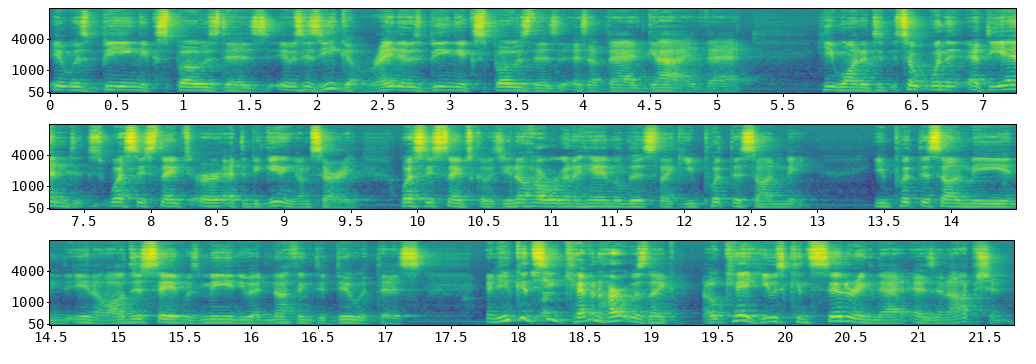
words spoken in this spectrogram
it was being exposed as it was his ego, right? It was being exposed as as a bad guy that he wanted to. So when it, at the end, Wesley Snipes, or at the beginning, I'm sorry, Wesley Snipes goes, "You know how we're going to handle this? Like you put this on me. You put this on me, and you know I'll just say it was me, and you had nothing to do with this." And you could see Kevin Hart was like, okay, he was considering that as an option.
